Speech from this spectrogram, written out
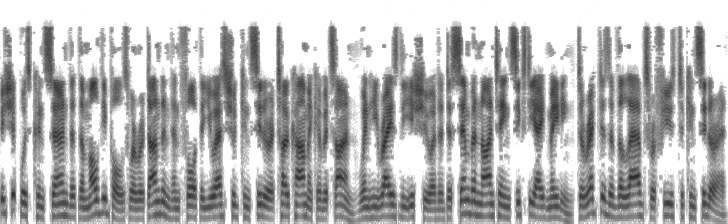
Bishop was concerned that the multipoles were redundant and thought the U.S. should consider a tokamak of its own. When he raised the issue at a December 1968 meeting, directors of the labs refused to consider it.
